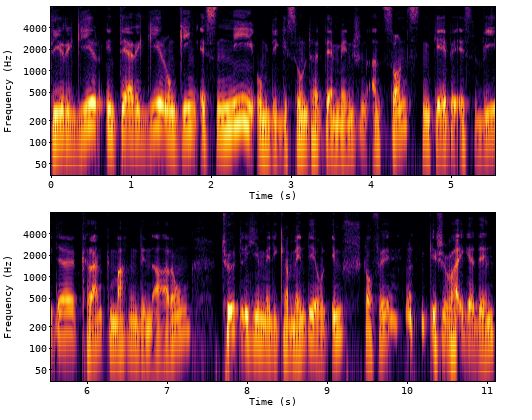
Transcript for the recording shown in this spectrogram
Die Regier in der Regierung ging es nie um die Gesundheit der Menschen, ansonsten gäbe es weder krankmachende Nahrung, tödliche Medikamente und Impfstoffe, geschweige denn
